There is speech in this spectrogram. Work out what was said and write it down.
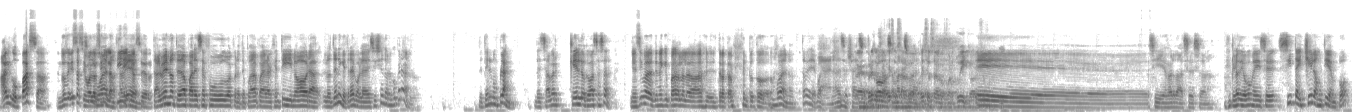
Algo pasa. Entonces esas Sí, evaluaciones bueno, las tiene que hacer. Tal vez no te da para ese fútbol, pero te puede dar para el argentino. Ahora, lo tenés que traer con la decisión de recuperarlo. De tener un plan. De saber qué es lo que vas a hacer. Y encima le tenés que pagarle la- el tratamiento todo. Bueno, está bien. Bueno, eso ya Bueno, es otra eso, es- cosa, eso es mala algo, suerte. eso es algo fortuito. Eh... Sí, es verdad, César. Claudio Gómez dice, cita y chila un tiempo,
